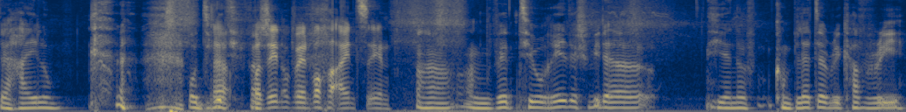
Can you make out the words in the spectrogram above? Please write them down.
der Heilung. und ja, mal sehen, ob wir in Woche 1 sehen. Uh, und wird theoretisch wieder hier eine komplette Recovery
